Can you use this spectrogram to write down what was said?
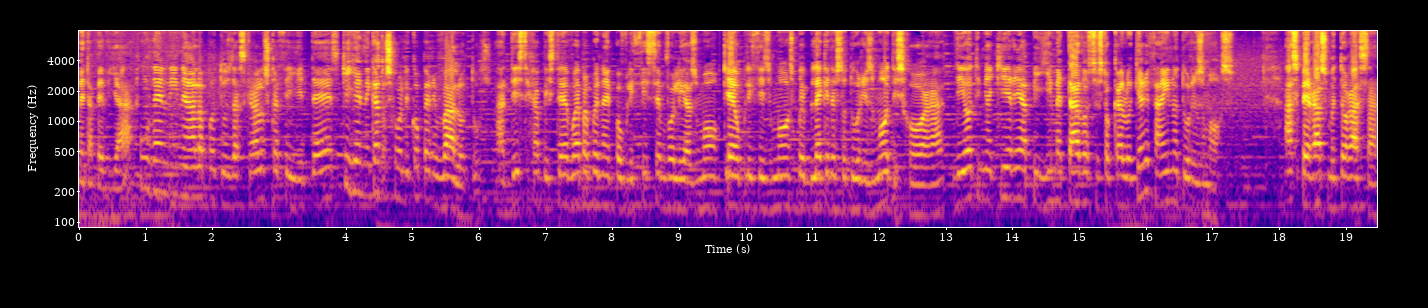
με τα παιδιά που δεν είναι άλλο από τους δασκάλους, καθηγητές και γενικά το σχολικό περιβάλλον τους. Αντίστοιχα πιστεύω έπρεπε να υποβληθεί σε εμβολιασμό και ο πληθυσμός που εμπλέκεται στο τουρισμό της χώρας διότι μια κύρια πηγή μετάδοση στο καλοκαίρι θα είναι ο τουρισμός. Ας περάσουμε τώρα στα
